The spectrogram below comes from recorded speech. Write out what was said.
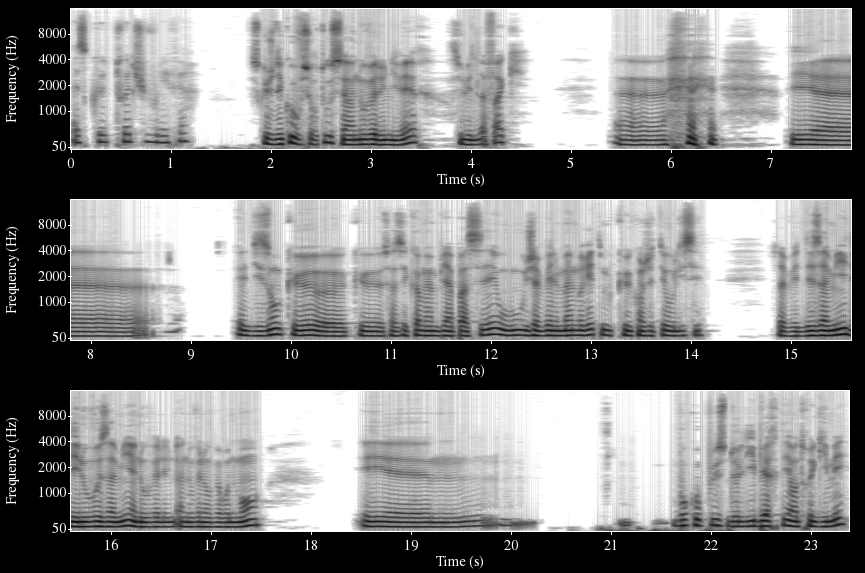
à ce que toi tu voulais faire? Ce que je découvre surtout, c'est un nouvel univers, celui de la fac. Et, et disons que, euh, que ça s'est quand même bien passé, où j'avais le même rythme que quand j'étais au lycée. J'avais des amis, des nouveaux amis, un nouvel, un nouvel environnement, et euh, beaucoup plus de liberté entre guillemets.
